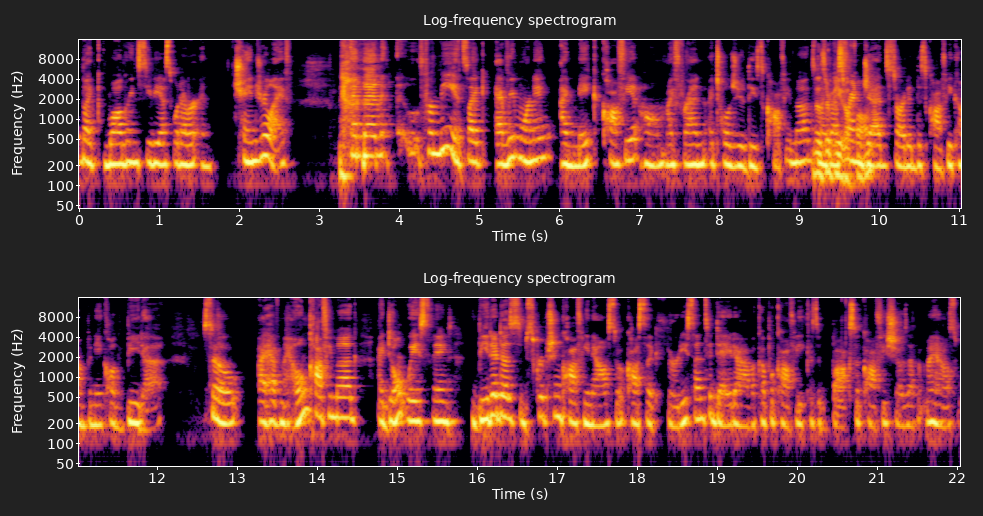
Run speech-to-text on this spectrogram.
like Walgreens, CVS, whatever, and change your life. and then for me, it's like every morning I make coffee at home. My friend, I told you these coffee mugs. Those my best beautiful. friend Jed started this coffee company called Beta. So I have my own coffee mug. I don't waste things. Beta does subscription coffee now, so it costs like 30 cents a day to have a cup of coffee because a box of coffee shows up at my house,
